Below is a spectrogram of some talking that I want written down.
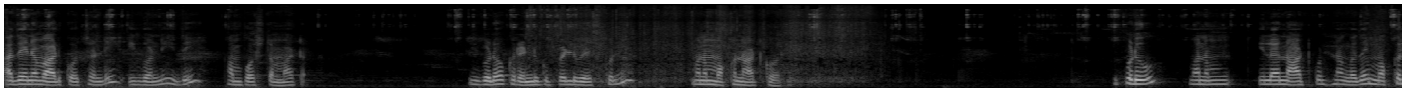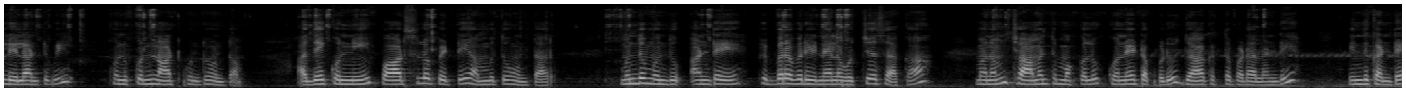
అదైనా వాడుకోవచ్చు అండి ఇదిగోండి ఇది కంపోస్ట్ అన్నమాట. ఇది కూడా ఒక రెండు గుప్పెళ్ళు వేసుకొని మనం మొక్క నాటుకోవాలి. ఇప్పుడు మనం ఇలా నాటుకుంటున్నాం కదా ఈ మొక్కలు ఇలాంటివి కొనుక్కొని నాటుకుంటూ ఉంటాం. అదే కొన్ని పార్ట్స్లో పెట్టి అమ్ముతూ ఉంటారు. ముందు ముందు అంటే ఫిబ్రవరి నెల వచ్చేసాక మనం చామంతి మొక్కలు కొనేటప్పుడు జాగ్రత్త పడాలండి. ఎందుకంటే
